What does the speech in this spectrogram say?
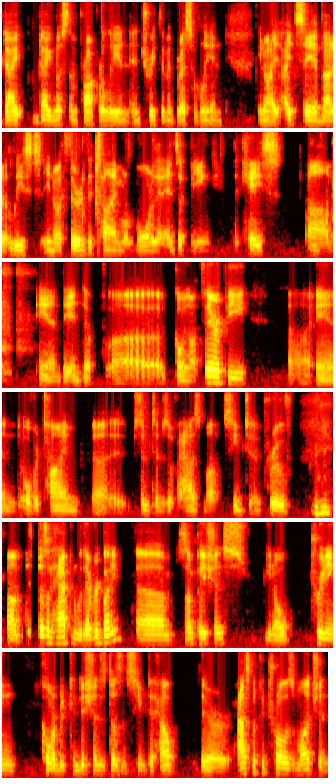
di- diagnose them properly and, and, treat them aggressively. And, you know, I, would say about at least, you know, a third of the time or more that ends up being the case. Um, and they end up uh, going on therapy. Uh, and over time, uh, symptoms of asthma seem to improve. Mm-hmm. Um, this doesn't happen with everybody. Um, some patients, you know, treating comorbid conditions doesn't seem to help their asthma control as much, and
